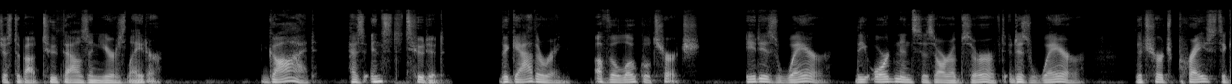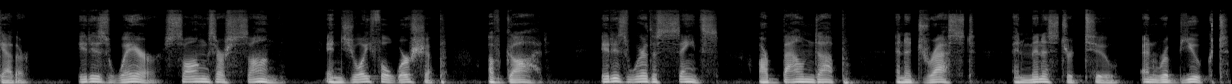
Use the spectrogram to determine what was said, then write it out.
just about 2,000 years later. God has instituted the gathering of the local church. It is where the ordinances are observed. It is where the church prays together. It is where songs are sung in joyful worship of God. It is where the saints are bound up and addressed and ministered to and rebuked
